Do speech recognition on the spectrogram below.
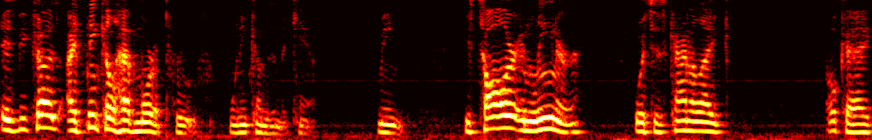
is because I think he'll have more to prove when he comes into camp. I mean, he's taller and leaner, which is kind of like, okay,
